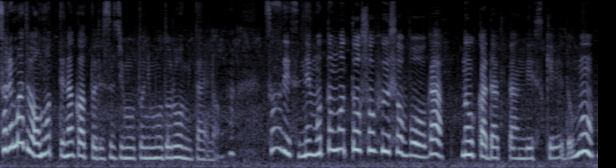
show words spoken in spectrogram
それまでは思ってなかったです？地元に戻ろうみたいな。そうですねもともと祖父祖母が農家だったんですけれども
